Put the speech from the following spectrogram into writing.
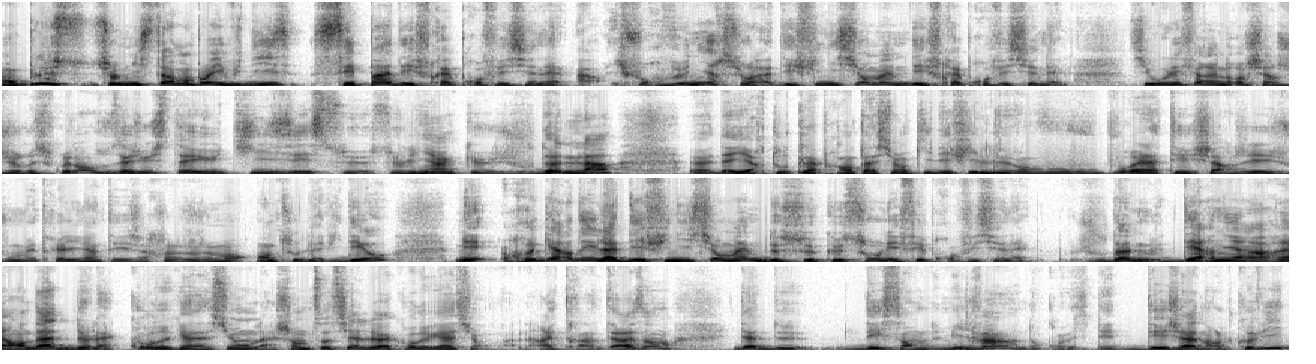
en plus, sur le ministère de l'Emploi, ils vous disent c'est pas des frais professionnels. Alors, il faut revenir sur la définition même des frais professionnels. Si vous voulez faire une recherche jurisprudence, vous avez juste à utiliser ce, lien que je vous donne là. Euh, d'ailleurs, toute la présentation qui défile devant vous, vous pourrez la télécharger. Je vous mettrai le lien de téléchargement en dessous de la vidéo. Mais regardez la définition même de ce que sont les faits professionnels. Je vous donne le dernier arrêt en date de la Cour de cassation, la Chambre sociale de la Cour de cassation. Un arrêt très intéressant. Il date de décembre 2020, donc on était déjà dans le Covid.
